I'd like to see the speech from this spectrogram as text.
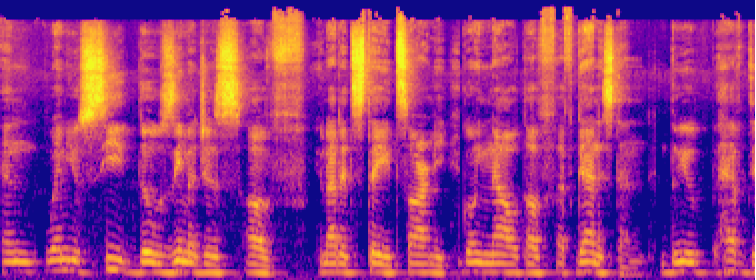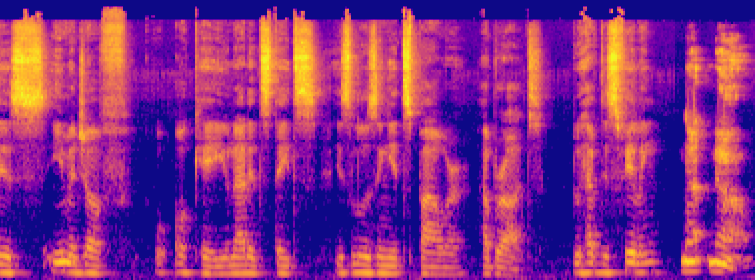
And when you see those images of United States Army going out of Afghanistan, do you have this image of okay, United States is losing its power abroad? Do you have this feeling? No, no,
